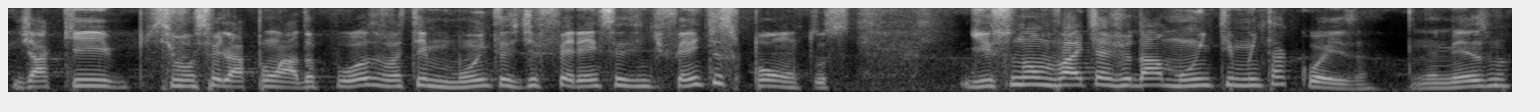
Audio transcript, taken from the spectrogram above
já que se você olhar para um lado ou para o outro, vai ter muitas diferenças em diferentes pontos. E isso não vai te ajudar muito em muita coisa, não é mesmo?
